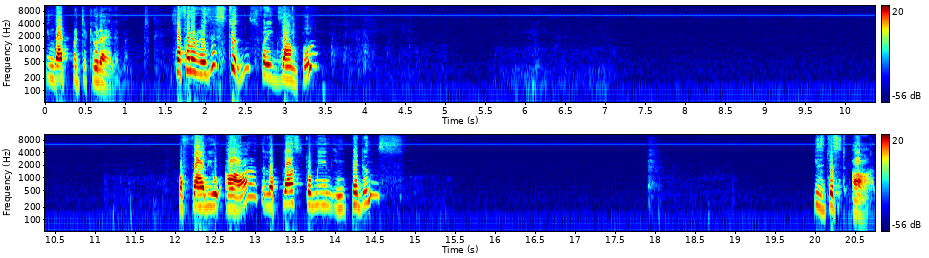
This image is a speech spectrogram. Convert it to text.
in that particular element. So, for a resistance for example, of value R, the Laplace domain impedance is just R.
